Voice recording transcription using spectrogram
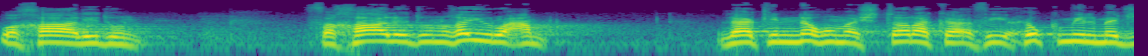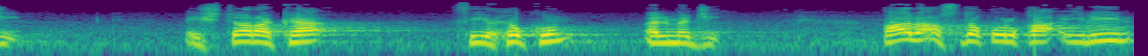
وخالد فخالد غير عمرو لكنهما اشتركا في حكم المجيء اشتركا في حكم المجيء. قال أصدق القائلين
